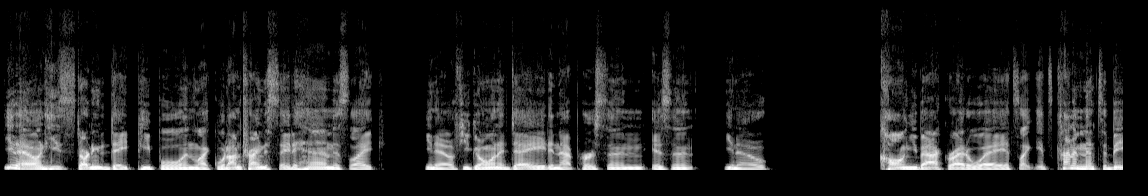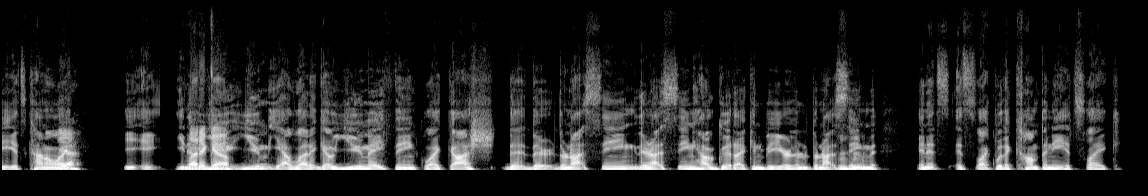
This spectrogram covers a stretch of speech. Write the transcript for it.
you know, and he's starting to date people, and like what I'm trying to say to him is like, you know, if you go on a date and that person isn't, you know, calling you back right away, it's like it's kind of meant to be. It's kind of like, yeah, it, it- you know, Let it you, go. You, yeah, let it go. You may think like, gosh, they're they're, they're not seeing they're not seeing how good I can be, or they're, they're not Mm-hmm. seeing the, and it's it's like with a company, it's like.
